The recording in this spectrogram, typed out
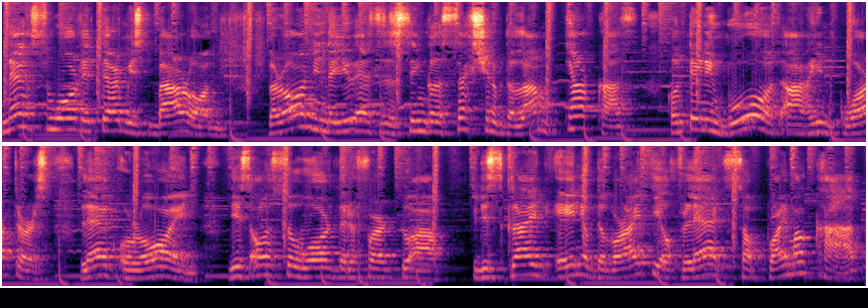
Next word the term is baron. Baron in the US is a single section of the lamb carcass containing both a hindquarters, leg or loin. This also word referred to a to describe any of the variety of legs of primal cut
